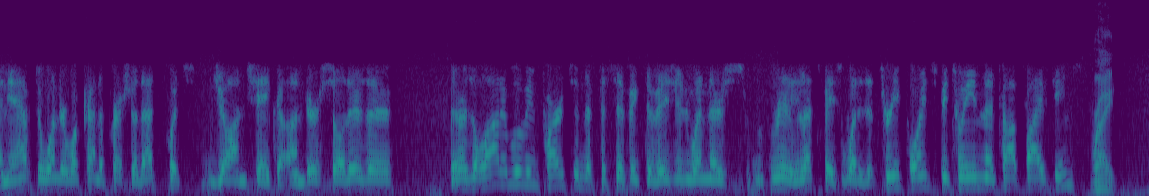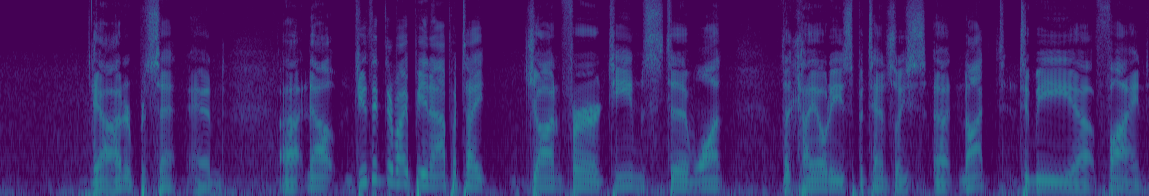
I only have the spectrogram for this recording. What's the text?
and you have to wonder what kind of pressure that puts John Chayka under. So there's a there's a lot of moving parts in the Pacific Division when there's really, let's face it, what is it, three points between the top five teams? Right. Yeah, hundred percent. And uh, now, do you think there might be an appetite, John, for teams to want the Coyotes potentially uh, not to be uh, fined,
